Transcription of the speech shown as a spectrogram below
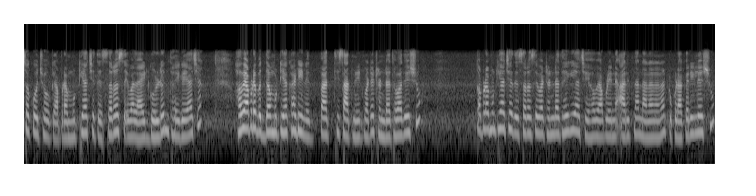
શકો છો કે આપણા મુઠિયા છે તે સરસ એવા લાઇટ ગોલ્ડન થઈ ગયા છે. હવે આપણે બધા મુઠિયા કાઢીને પાંચથી સાત મિનિટ માટે ઠંડા થવા દઈશું તો આપણા મુઠિયા છે તે સરસ એવા ઠંડા થઈ ગયા છે. હવે આપણે એને આ રીતના નાના નાના ટુકડા કરી લઈશું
